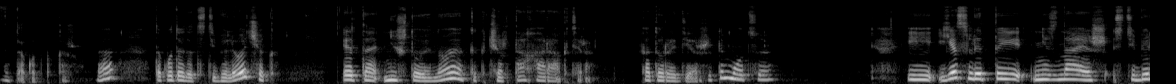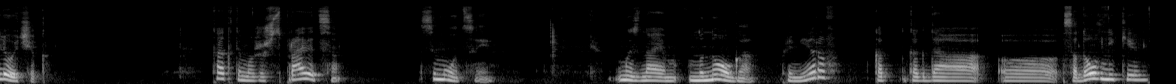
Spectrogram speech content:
вот так вот покажу, да? Так вот этот стебелечек это не что иное, как черта характера, которая держит эмоцию. И если ты не знаешь стебелечек, как ты можешь справиться с эмоцией? Мы знаем много примеров, когда э, садовники,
